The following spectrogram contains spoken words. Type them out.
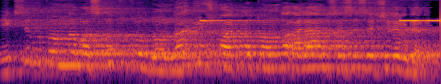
Eksi butonuna basılı tutulduğunda üç farklı tonda alarm sesi seçilebilir.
